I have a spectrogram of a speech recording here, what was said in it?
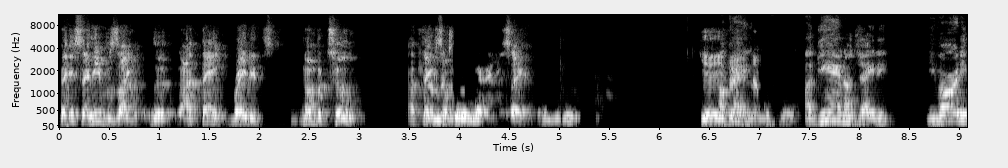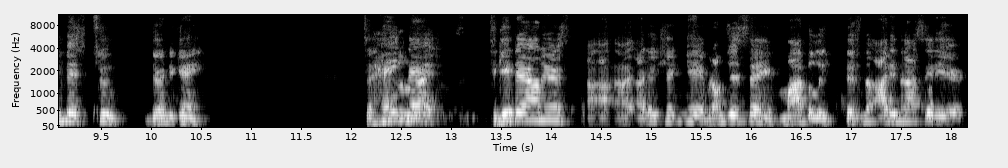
they said he was like, the, I think, rated number two I think Number someone two. can say it. Yeah, he's Okay. rated number two. Again, on JD, you've already missed two during the game. To hang that, to get down there, I, I, I know you're shaking your head, but I'm just saying my belief. There's no, I did not sit here.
